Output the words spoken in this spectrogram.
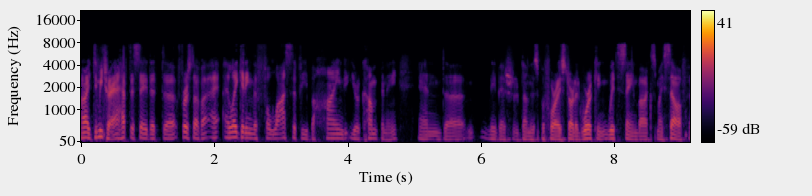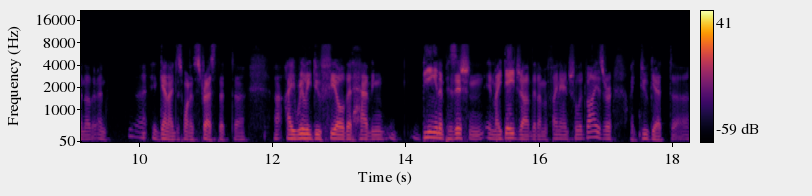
All right, Dimitri, I have to say that uh, first off, I, I, like getting the philosophy behind your company, and uh, maybe I should have done this before I started working with SaneBox myself. And, other, and uh, again, I just want to stress that uh, I really do feel that having being in a position in my day job that I'm a financial advisor, I do get uh,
